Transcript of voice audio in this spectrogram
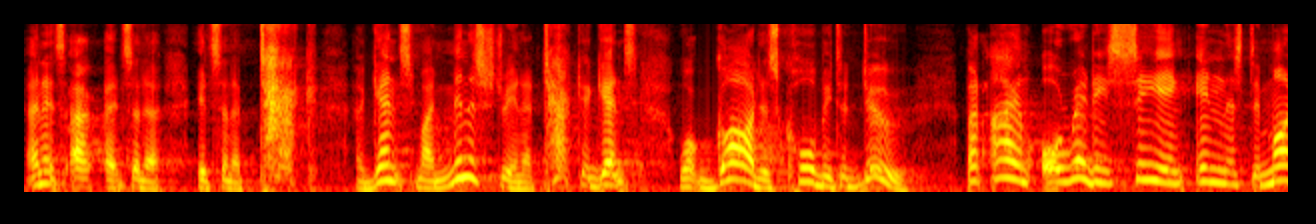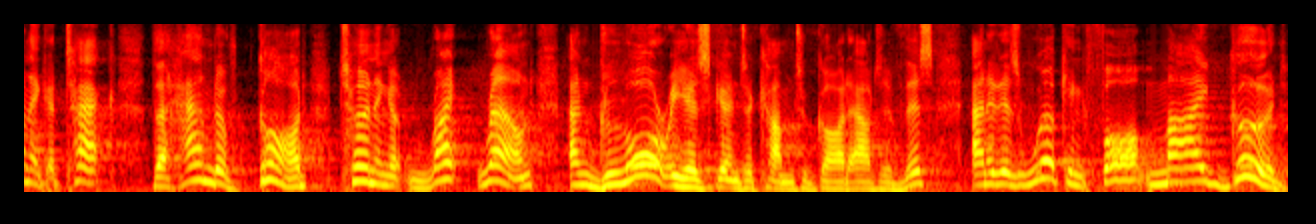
and it's, a, it's, an, a, it's an attack against my ministry, an attack against what God has called me to do. But I am already seeing in this demonic attack the hand of God turning it right round, and glory is going to come to God out of this, and it is working for my good.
